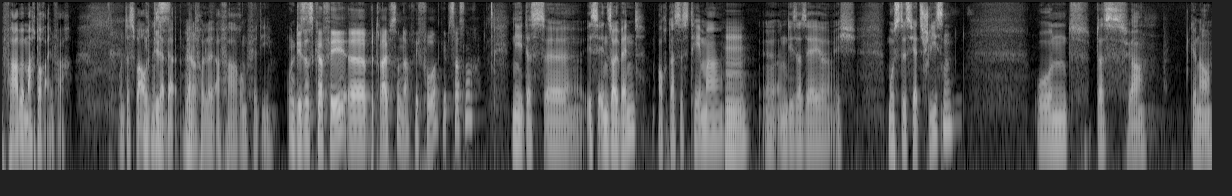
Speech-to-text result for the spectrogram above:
Farbe, mach doch einfach. Und das war auch Und eine dies, sehr wertvolle ja. Erfahrung für die. Und dieses Café äh, betreibst du nach wie vor? Gibt es das noch? Nee, das äh, ist insolvent. Auch das ist Thema mhm. äh, in dieser Serie. Ich musste es jetzt schließen. Und das, ja, genau,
